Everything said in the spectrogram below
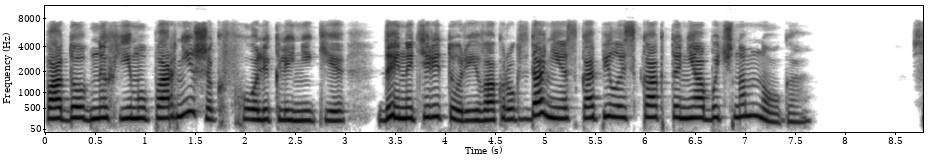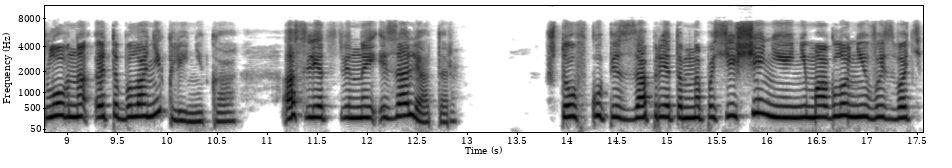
Подобных ему парнишек в холле клиники, да и на территории вокруг здания скопилось как-то необычно много. Словно это была не клиника, а следственный изолятор, что вкупе с запретом на посещение не могло не вызвать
